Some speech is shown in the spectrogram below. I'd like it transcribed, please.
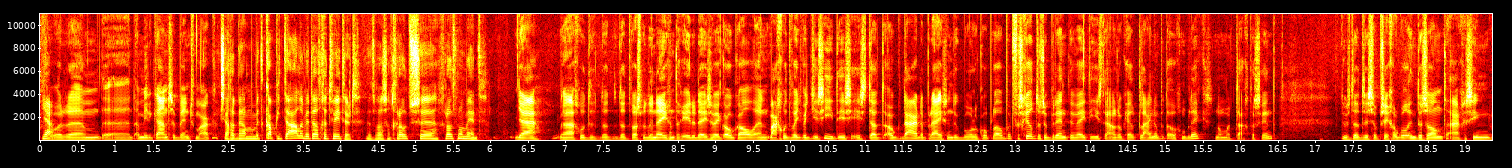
Ja. Voor ehm, de, de Amerikaanse benchmark. Ik zag het met, allemaal met kapitalen werd dat getwitterd. Dat was een groots, eh, groots moment. Ja, ja goed, dat, dat was bij de 90 eerder deze week ook al. En, maar goed, wat, wat je ziet is, is dat ook daar de prijzen natuurlijk behoorlijk oplopen. Het verschil tussen Brent en WTI is trouwens ook heel klein op het ogenblik. Nog maar 80 cent. Dus dat is op zich ook wel interessant, aangezien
